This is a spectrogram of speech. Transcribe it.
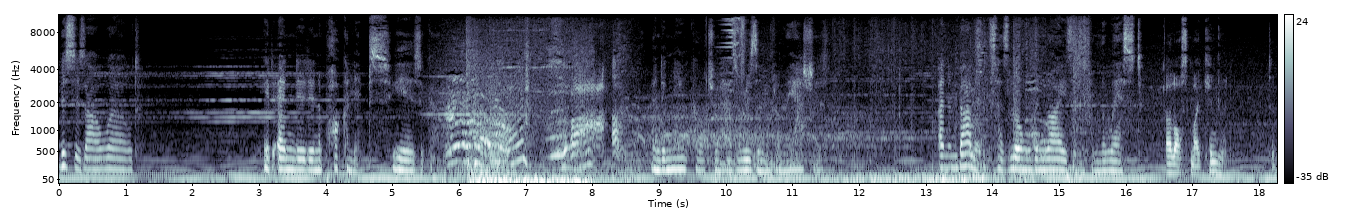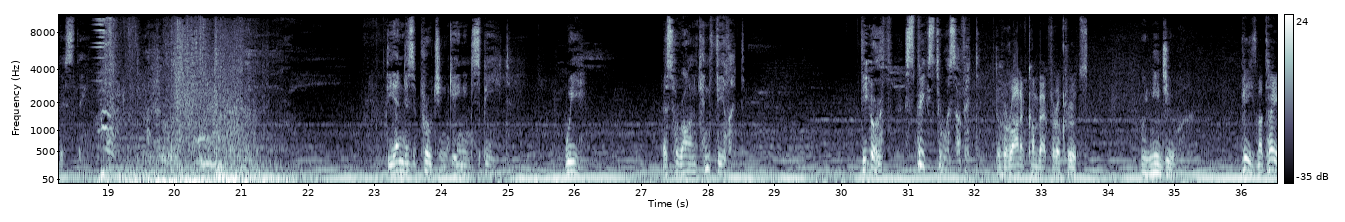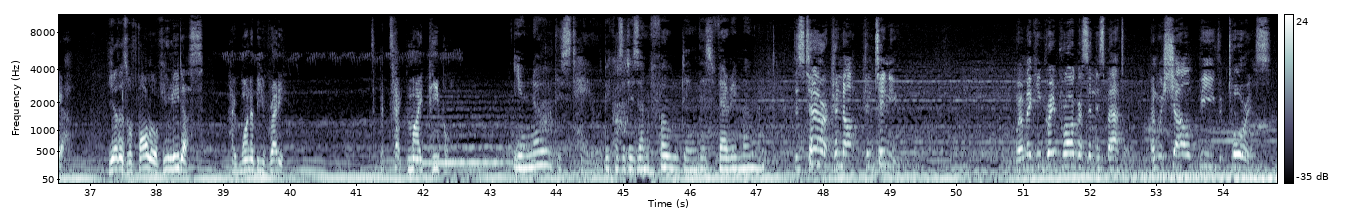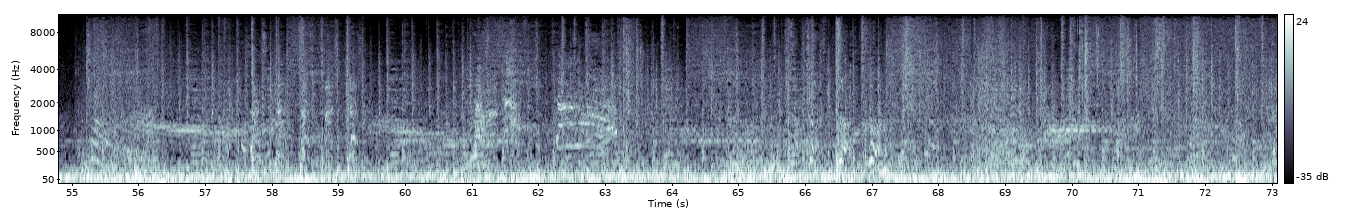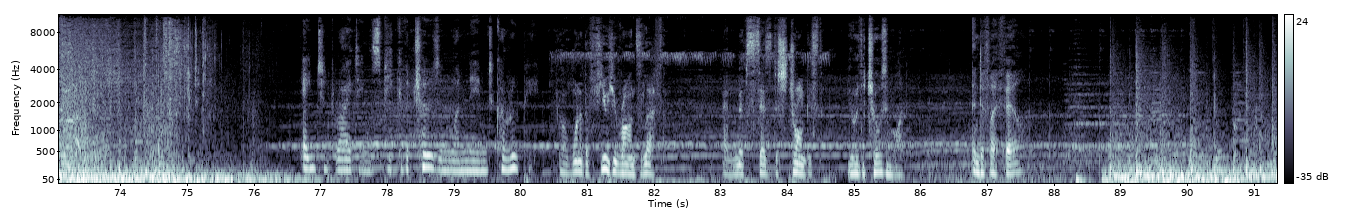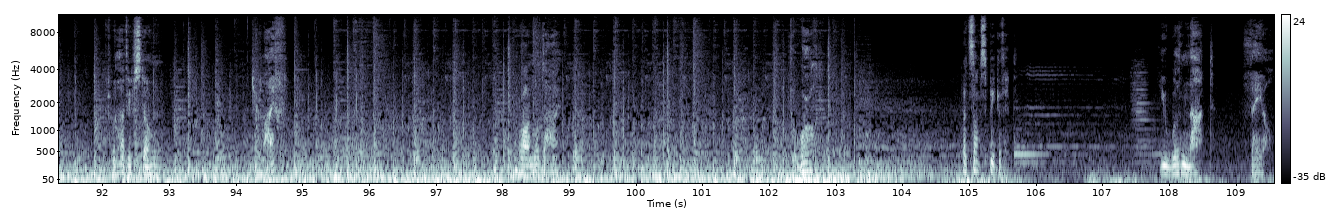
This is our world. It ended in apocalypse years ago. And a new culture has risen from the ashes. An imbalance has long been rising from the west. I lost my kindred to this thing. The end is approaching, gaining speed. We, as Huron, can feel it. The Earth speaks to us of it. The Huron have come back for recruits. We need you. Please, Maitreya. The others will follow if you lead us. I want to be ready. To protect my people. You know this tale because it is unfolding this very moment. This terror cannot continue. We're making great progress in this battle, and we shall be victorious. Ancient writings speak of a chosen one named Karupi. You are one of the few Hurons left. And myth says the strongest. You are the chosen one. And if I fail? You will have your stone and your life. Ron will die. The world. Let's not speak of it. You will not fail.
